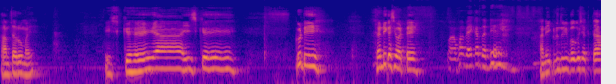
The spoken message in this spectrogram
हा आमचा रूम आहे. इश्क है या इश्क है. गुटी थंडी कशी वाटते? बाबा बेकार थंडी आहे? आणि इकडून तुम्ही बघू शकता.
